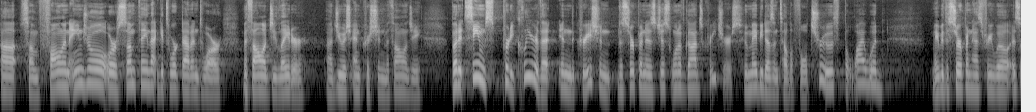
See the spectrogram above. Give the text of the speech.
uh, some fallen angel or something that gets worked out into our mythology later, uh, Jewish and Christian mythology? But it seems pretty clear that in the creation, the serpent is just one of God's creatures who maybe doesn't tell the full truth, but why would maybe the serpent has free will? Is,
